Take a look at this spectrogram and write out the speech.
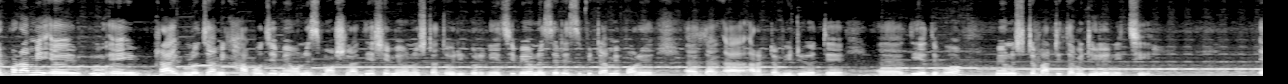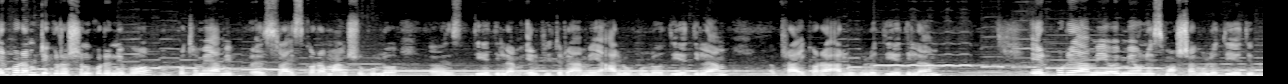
এরপর আমি এই এই ফ্রাইগুলো যে আমি খাব, যে মেয়নিজ মশলা দিয়ে সেই মেয়নিজটা তৈরি করে নিয়েছি। মেয়নিজের রেসিপিটা আমি পরে আর একটা ভিডিওতে দিয়ে দেব। মেয়নিজটা বাটিতে আমি ঢেলে নিচ্ছি। এরপর আমি ডেকোরেশন করে নেব। প্রথমে আমি স্লাইস করা মাংসগুলো দিয়ে দিলাম। এর ভিতরে আমি আলুগুলো দিয়ে দিলাম ফ্রাই করা আলুগুলো দিয়ে দিলাম। এরপরে আমি ওই মেয়নিজ মশলাগুলো দিয়ে দেব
